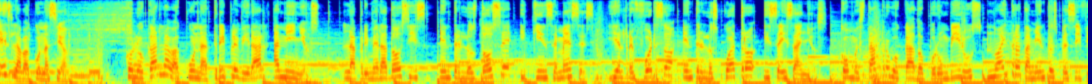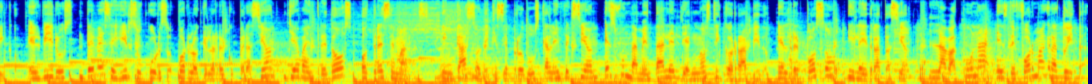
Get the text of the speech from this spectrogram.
es la vacunación. Colocar la vacuna triple viral a niños, la primera dosis entre los 12 y 15 meses y el refuerzo entre los 4 y 6 años. Como está provocado por un virus, no hay tratamiento específico. El virus debe seguir su curso, por lo que la recuperación lleva entre 2 o 3 semanas. En caso de que se produzca la infección, es fundamental el diagnóstico rápido, el reposo y la hidratación. La vacuna es de forma gratuita,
